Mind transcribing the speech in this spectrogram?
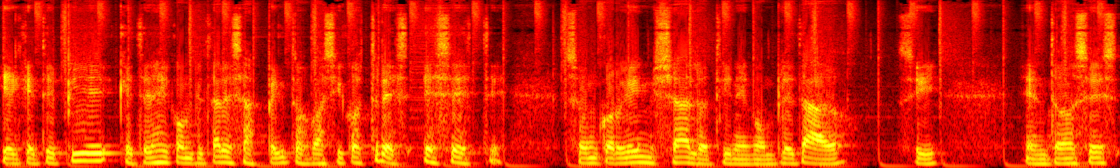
Y el que te pide que tenés que completar es aspectos básicos 3. Es este. Son Core Game ya lo tiene completado. ¿sí? Entonces,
